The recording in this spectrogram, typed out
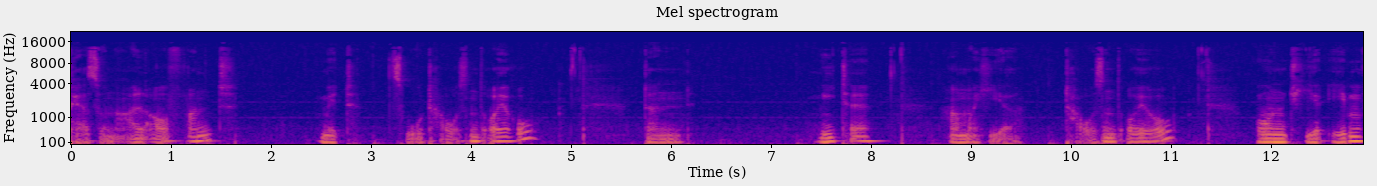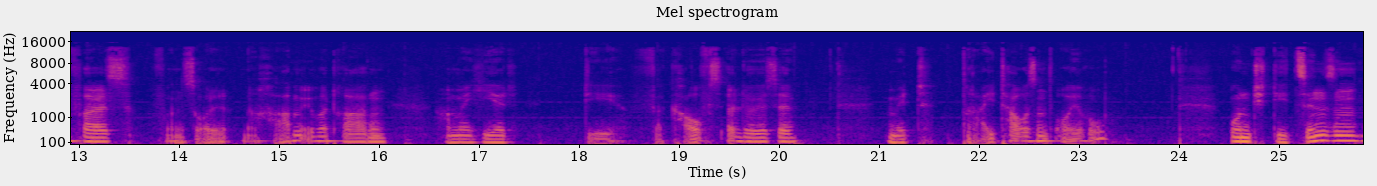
Personalaufwand mit 2000 Euro, dann Miete haben wir hier 1000 Euro und hier ebenfalls von Soll nach Haben übertragen haben wir hier die Verkaufserlöse mit 3000 Euro und die Zinsen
